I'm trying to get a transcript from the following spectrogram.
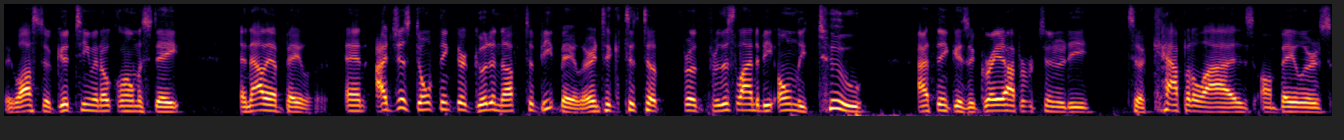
They lost to a good team in Oklahoma State. And now they have Baylor. And I just don't think they're good enough to beat Baylor. And to, to, to for, for this line to be only two, I think is a great opportunity to capitalize on Baylor's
